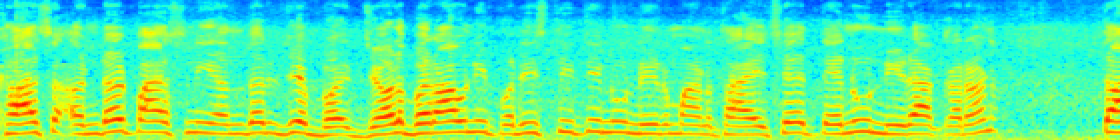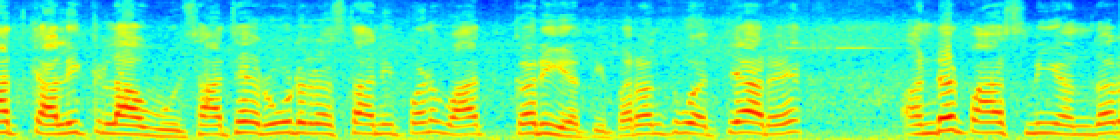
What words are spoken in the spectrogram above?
ખાસ અંડરપાસની અંદર જે જળભરાવની પરિસ્થિતિનું નિર્માણ થાય છે તેનું નિરાકરણ તાત્કાલિક લાવવું. સાથે રોડ રસ્તાની પણ વાત કરી હતી. પરંતુ અત્યારે અંડરપાસની અંદર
